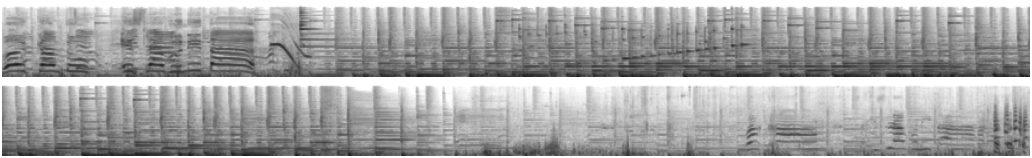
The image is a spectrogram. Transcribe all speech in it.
Welcome to Isla Bonita! Welcome sa Isla Bonita!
